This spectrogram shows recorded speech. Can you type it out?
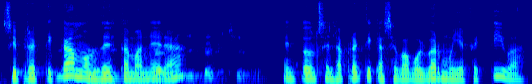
Si practicamos de esta manera, entonces la práctica se va a volver muy efectiva.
